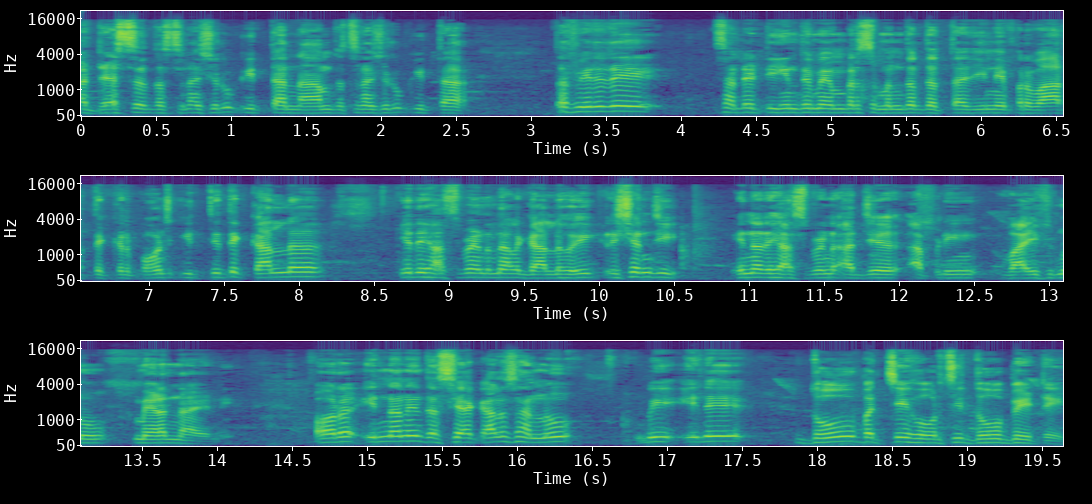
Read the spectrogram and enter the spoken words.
ਐਡਰੈਸ ਦੱਸਣਾ ਸ਼ੁਰੂ ਕੀਤਾ, ਨਾਮ ਦੱਸਣਾ ਸ਼ੁਰੂ ਕੀਤਾ। ਤਾਂ ਫਿਰ ਇਹਦੇ ਸਾਡੇ ਟੀਮ ਦੇ ਮੈਂਬਰ ਸਮੰਦਰ ਦੱਤਾ ਜੀ ਨੇ ਪਰਿਵਾਰ ਤੱਕ ਪਹੁੰਚ ਕੀਤੀ ਤੇ ਕੱਲ ਇਹਦੇ ਹਸਬੰਡ ਨਾਲ ਗੱਲ ਹੋਈ ਕ੍ਰਿਸ਼ਨ ਜੀ। ਇਹਨਾਂ ਦੇ ਹਸਬੰਡ ਅੱਜ ਆਪਣੀ ਵਾਈਫ ਨੂੰ ਮਿਲਣ ਆਏ ਨੇ। ਔਰ ਇਹਨਾਂ ਨੇ ਦੱਸਿਆ ਕੱਲ ਸਾਨੂੰ ਵੀ ਇਹਦੇ ਦੋ ਬੱਚੇ ਹੋਰ ਸੀ ਦੋ ਬੇਟੇ।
